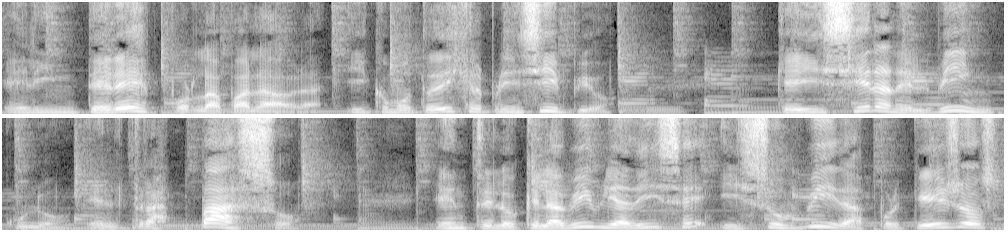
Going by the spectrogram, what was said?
el interés por la palabra. Y como te dije al principio, que hicieran el vínculo, el traspaso entre lo que la Biblia dice y sus vidas, porque ellos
